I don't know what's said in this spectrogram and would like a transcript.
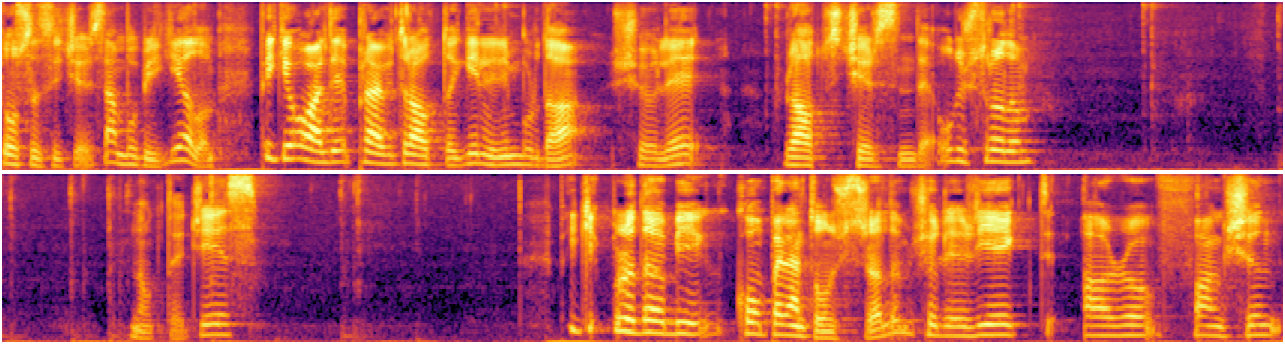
dosyası içerisinden bu bilgiyi alalım. Peki o halde private route'da gelelim burada şöyle routes içerisinde oluşturalım. .js Peki burada bir komponent oluşturalım. Şöyle React Arrow Function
